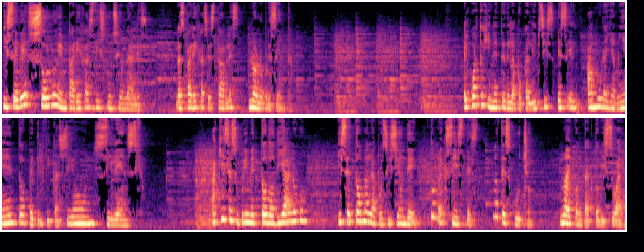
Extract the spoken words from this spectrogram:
y se ve solo en parejas disfuncionales. Las parejas estables no lo presentan. El cuarto jinete del Apocalipsis es el amurallamiento, petrificación, silencio. Aquí se suprime todo diálogo y se toma la posición de tú no existes, no te escucho, no hay contacto visual.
